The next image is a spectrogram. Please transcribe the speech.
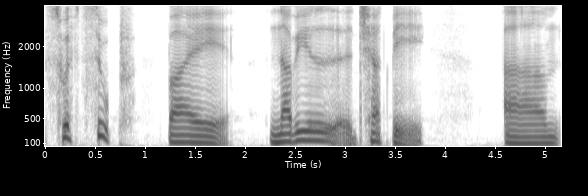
SwiftSoup by Nabil Chatbi. Um,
